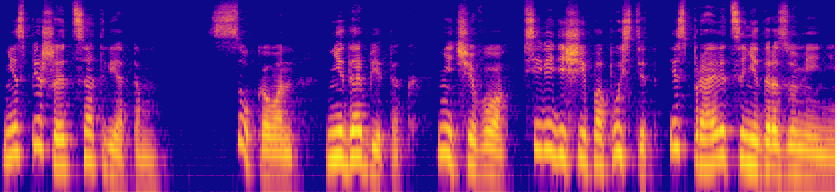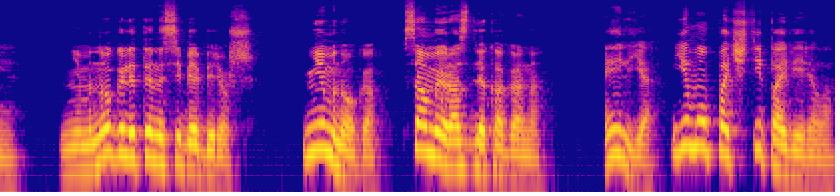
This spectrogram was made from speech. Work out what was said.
не спешит с ответом. Сука он, недобиток. Ничего, всевидящий попустит, исправится недоразумение. Немного ли ты на себя берешь? Немного. В самый раз для Кагана. Элья ему почти поверила.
